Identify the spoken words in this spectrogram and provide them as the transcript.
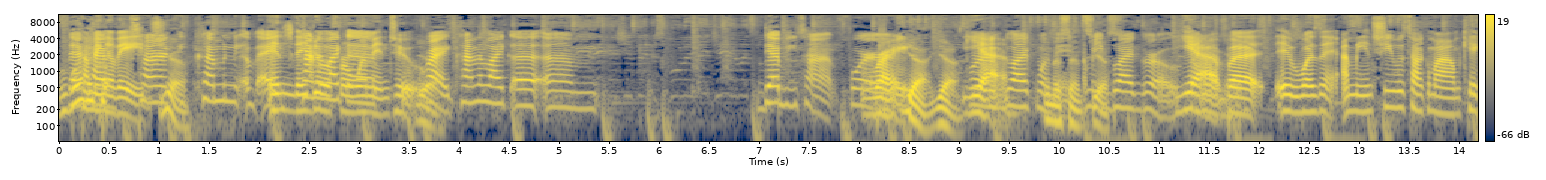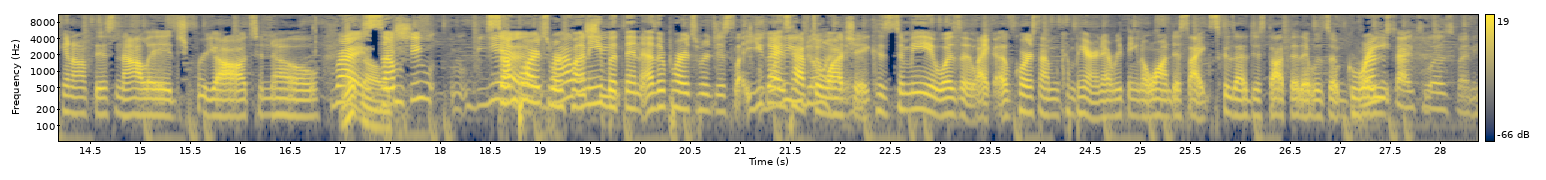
that coming have of age. turned- Yeah. coming of and they kinda do it like for a- women too. Right, kind of like a um debutante for Right. Yeah, yeah. for Yeah. black women. sense, I mean, yes. black girls. Yeah, but it wasn't. I mean, she was talking about I'm kicking off this knowledge for y'all to know. right. What Some she, yeah, Some parts were why funny, she- but then other parts were just like you guys you have to watch it because to me it wasn't like. Of course, I'm comparing everything to Wanda Sykes because I just thought that it was a Wanda great, Sykes was funny.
